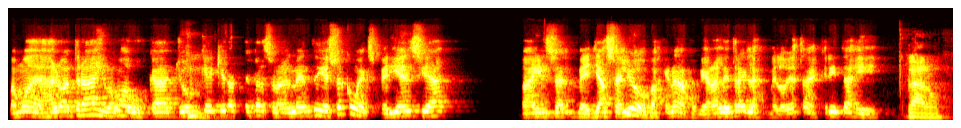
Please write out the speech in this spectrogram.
vamos a dejarlo atrás y vamos a buscar yo Hmm. qué quiero hacer personalmente, y eso es como experiencia, va a ir, ya salió, más que nada, porque ya la letra y las melodías están escritas y Claro.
